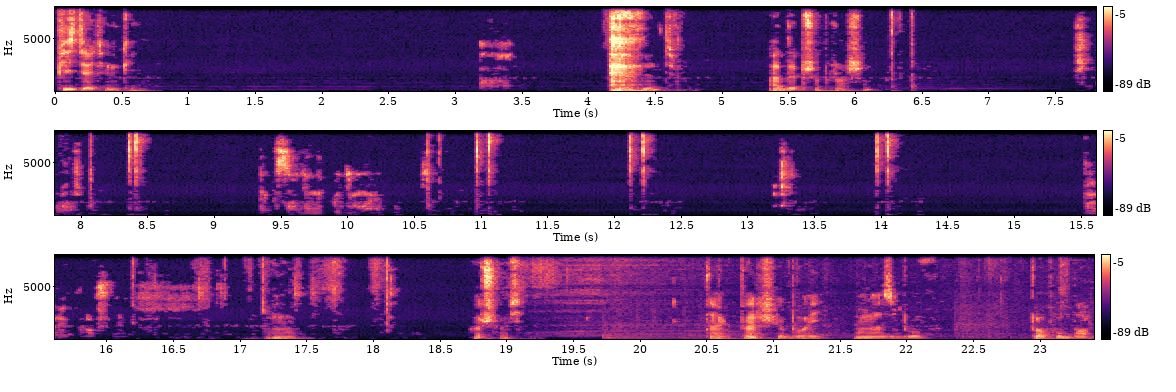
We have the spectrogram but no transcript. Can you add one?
піздятінький. А де б що прошу? Так Саня не понимает. Перепрошую. О, Хоч щось. Так, перший бой у нас був по губам.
